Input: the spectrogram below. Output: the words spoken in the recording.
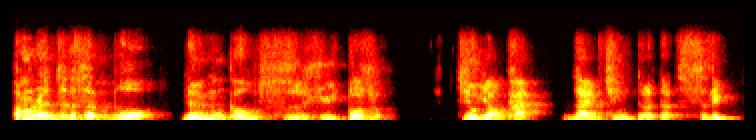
当然，这个震波能够持续多久，就要看赖清德的实力。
